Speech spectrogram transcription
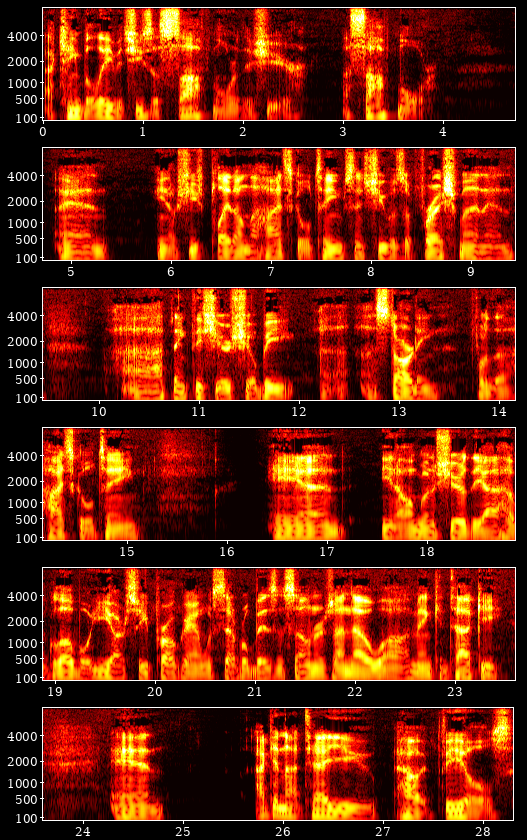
I can't believe it. She's a sophomore this year, a sophomore. And, you know, she's played on the high school team since she was a freshman. And I think this year she'll be uh, starting for the high school team. And you know, I'm going to share the iHub Global ERC program with several business owners I know while I'm in Kentucky. And I cannot tell you how it feels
